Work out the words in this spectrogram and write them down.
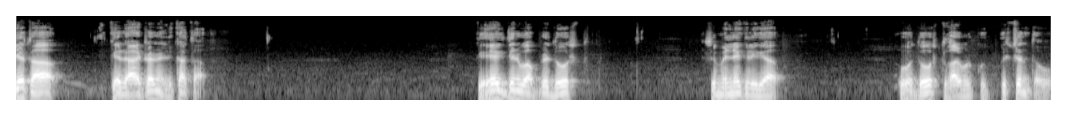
یہ تھا کہ رائٹر نے لکھا تھا کہ ایک دن وہ اپنے دوست سے ملنے کے لیے گیا وہ دوست کار کرسچن تھا وہ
